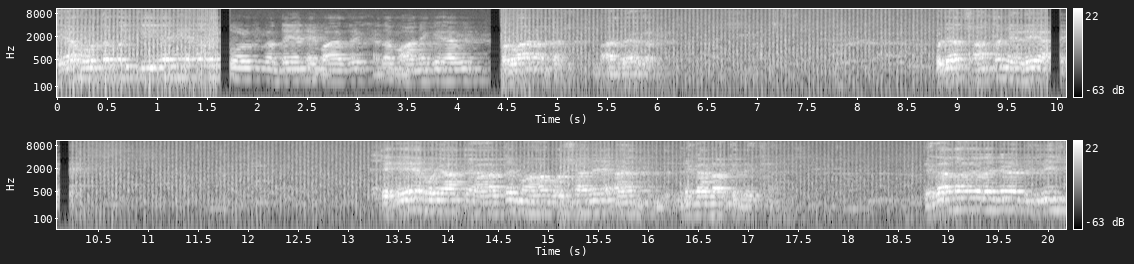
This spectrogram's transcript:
ਇਹ ਹੋਰ ਤਾਂ ਕੋਈ ਚੀਜ਼ ਹੀ ਨਹੀਂ। ਇਹਨਾਂ ਦੇ ਕੋਲ ਵੀ ਬੰਦੇ ਨੇ ਮਾਰਦੇ ਕਹਿੰਦਾ ਮਾਂ ਨੇ ਕਿਹਾ ਵੀ ਪਰਵਾਹ ਨਾ ਕਰ ਮਾਰ ਦਿਆ ਕਰ ਉਹ ਜਦ ਸੰਤ ਨੇੜੇ ਆਏ ਤੇ ਇਹ ਹੋਇਆ ਤਿਆਰ ਤੇ ਮਹਾਪੁਰਸ਼ਾਂ ਨੇ ਐਂ ਨਿਗਾਹ ਲਾ ਕੇ ਦੇਖਿਆ। ਨਿਗਾਹ ਦਾ ਉਹਦਾ ਜਿਹੜਾ ਬਿਜਲੀ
